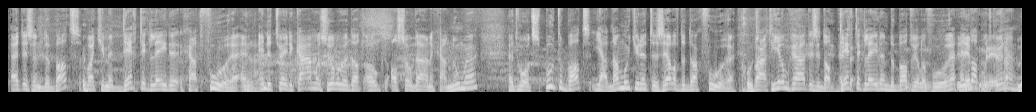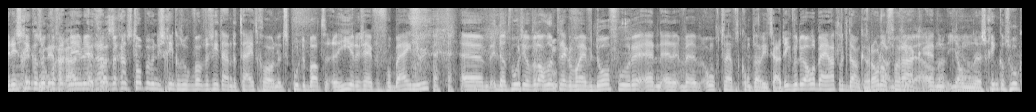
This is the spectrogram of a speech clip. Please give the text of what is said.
Het is een debat wat je met 30 leden gaat voeren. En in de Tweede Kamer zullen we dat ook als zodanig gaan noemen. Het woord spoeddebat, ja, dan moet je het dezelfde dag voeren. Waar het hier om gaat is dat 30 leden een debat willen voeren. En dat moet kunnen. Meneer Schinkelshoek, we, gaan, nee, we gaan stoppen meneer Schinkelshoek, want we zitten aan de tijd gewoon. Het spoeddebat eh, hier is even voorbij nu. uh, dat moet u op een andere plek nog even doorvoeren. En uh, ongetwijfeld komt daar iets uit. Ik wil u allebei hartelijk danken. Ronald van Raak en Jan eh, Schinkelshoek.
